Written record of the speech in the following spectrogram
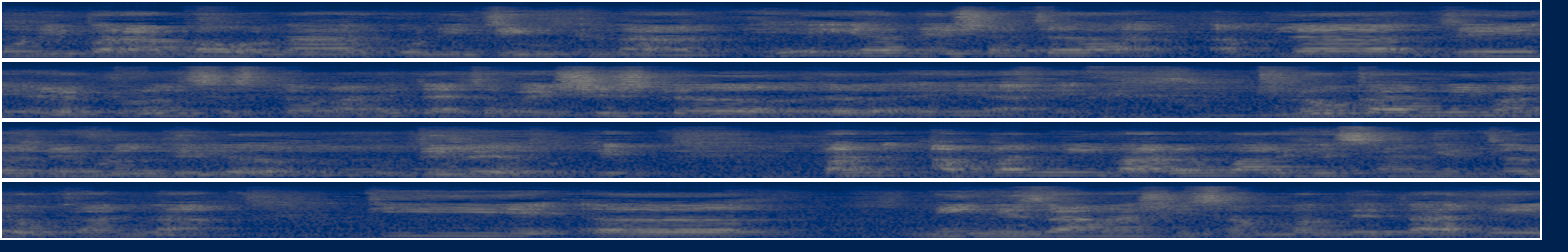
कोणी पराभव होणार कोणी जिंकणार हे या देशाच्या आपल्या जे इलेक्ट्रॉनिक सिस्टम आहे त्याचं वैशिष्ट्य हे आहे. लोकांनी मला निवडून दिलं दिले होते. पण आपण मी वारंवार हे सांगितलं लोकांना की मी निजामाशी संबंधित आहे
